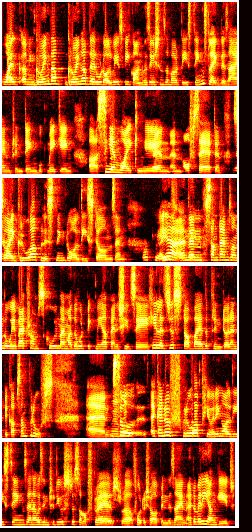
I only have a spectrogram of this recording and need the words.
while i mean growing up growing up there would always be conversations about these things like design printing bookmaking uh, cmyk and, and offset. And so i grew up listening to all these terms and Okay. yeah and then sometimes on the way back from school my mother would pick me up and she'd say hey let's just stop by the printer and pick up some proofs and so uh, i kind of grew up hearing all these things and i was introduced to software uh, photoshop InDesign at a very young age.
